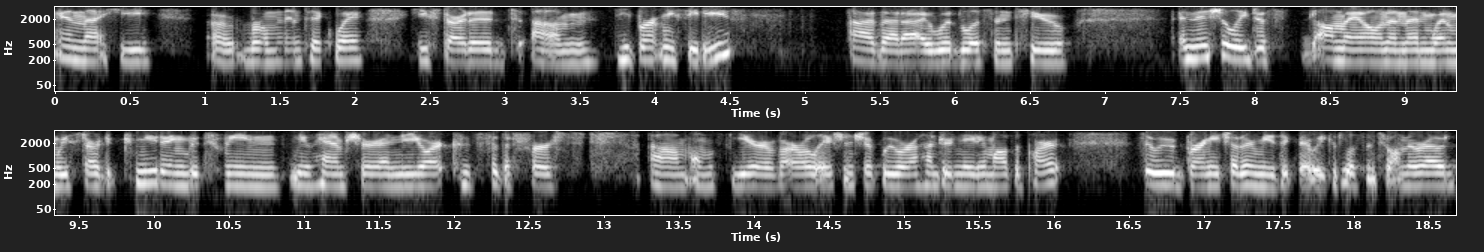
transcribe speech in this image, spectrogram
in that he, a romantic way. He started, um, he burnt me CDs uh, that I would listen to initially just on my own, and then when we started commuting between New Hampshire and New York, because for the first um, almost year of our relationship, we were 180 miles apart, so we would burn each other music that we could listen to on the road.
